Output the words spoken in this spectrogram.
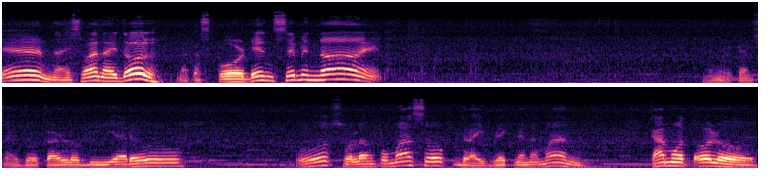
Damn, nice one, idol. Nakascore din, 7-9. Ayan, here comes idol Carlo Villaro. Oops, walang pumasok. Dry break na naman. Kamot olo.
